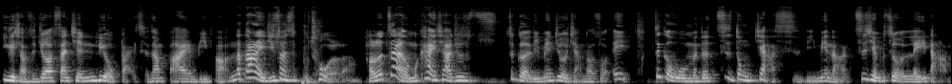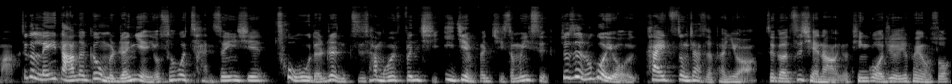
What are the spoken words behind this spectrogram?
一个小时就要三千六百乘上八 MB 啊，那当然已经算是不错了啦。好了，再来我们看一下，就是这个里面就有讲到说，哎，这个我们的自动驾驶里面啊，之前不是有雷达吗？这个雷达呢，跟我们人眼有时候会产生一些错误的认知，他们会分歧，意见分歧，什么意思？就是如果有开自动驾驶的朋友啊，这个之前啊有听过，就有些朋友说，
